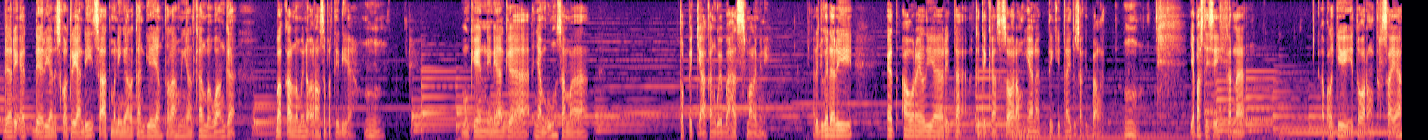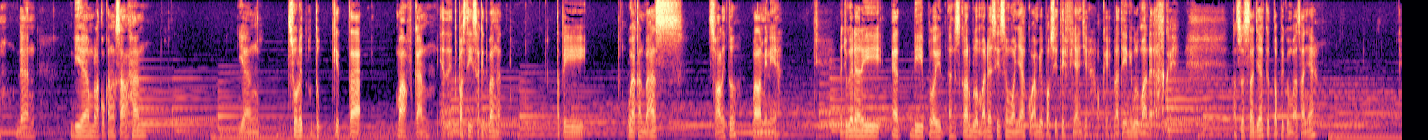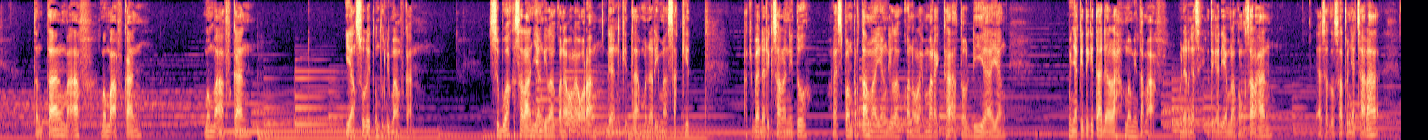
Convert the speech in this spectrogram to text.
dari Ed dari underscore Triandi saat meninggalkan dia yang telah mengingatkan bahwa enggak bakal nemuin orang seperti dia. Hmm. Mungkin ini agak nyambung sama topik yang akan gue bahas malam ini. Ada juga dari Ed Aurelia Rita ketika seseorang mengkhianati kita itu sakit banget. Hmm. Ya pasti sih karena apalagi itu orang tersayang dan dia melakukan kesalahan yang sulit untuk kita maafkan ya itu pasti sakit banget tapi gue akan bahas soal itu malam ini ya dan juga dari at deployed underscore belum ada sih semuanya. Aku ambil positifnya aja. Oke berarti ini belum ada. Oke. Langsung saja ke topik pembahasannya. Tentang maaf memaafkan memaafkan yang sulit untuk dimaafkan. Sebuah kesalahan yang dilakukan oleh orang dan kita menerima sakit akibat dari kesalahan itu respon pertama yang dilakukan oleh mereka atau dia yang menyakiti kita adalah meminta maaf benar gak sih ketika dia melakukan kesalahan ya satu-satunya cara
